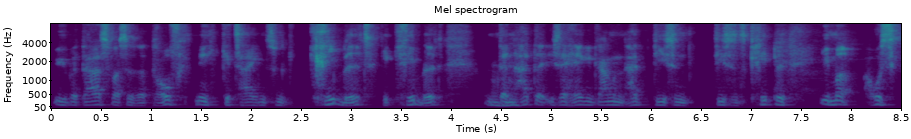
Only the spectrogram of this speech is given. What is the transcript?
über das, was er da drauf nicht gezeichnet, sondern gekribbelt, gekribbelt. Und mhm. dann hat er, ist er hergegangen und hat diesen diesen Skrippel immer aus,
